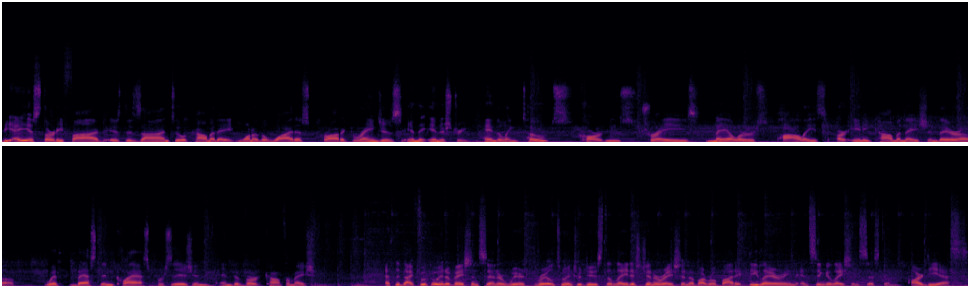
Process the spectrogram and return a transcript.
The AS35 is designed to accommodate one of the widest product ranges in the industry, handling totes, cartons, trays, mailers, polys, or any combination thereof with best-in-class precision and divert conformation. At the Daifuku Innovation Center, we're thrilled to introduce the latest generation of our robotic delayering and singulation system, RDS.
